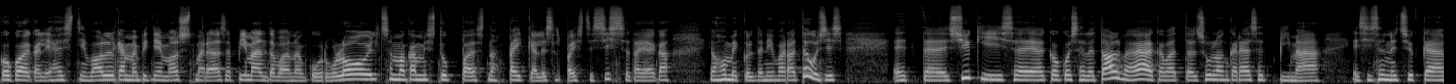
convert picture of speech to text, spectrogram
kogu aeg oli hästi valge, me pidime ostma reaalselt pimendava nagu ruloo üldse magamistuppa, sest noh, päike lihtsalt paistis sisse täiega ja hommikul ta nii vara tõusis, et äh, sügise ja kogu selle talve ajaga vaata, sul on ka reaalselt pime ja siis on nüüd sihuke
